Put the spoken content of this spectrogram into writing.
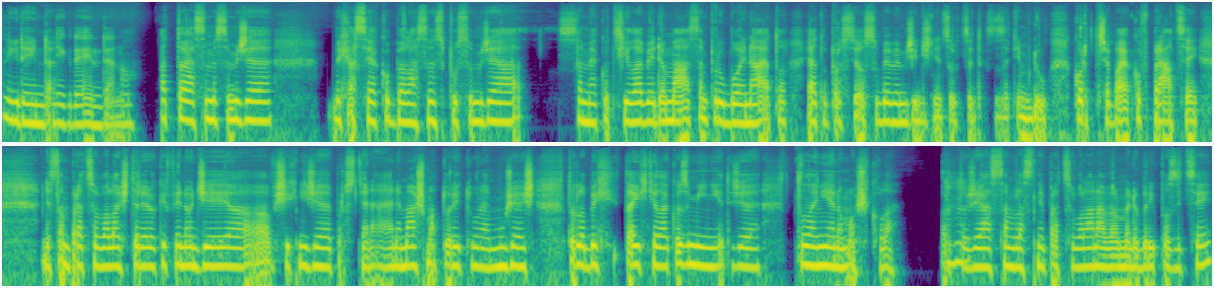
někde jinde. Někde jinde no. A to já si myslím, že bych asi jako byla svým způsobem, že já jsem jako cíle vědomá, jsem průbojná, já to, já to prostě o sobě vím, že když něco chci, tak se zatím jdu. Kort třeba jako v práci, kde jsem pracovala čtyři roky v Inoji a všichni, že prostě ne, nemáš maturitu, nemůžeš. Tohle bych tady chtěla jako zmínit, že to není jenom o škole. Protože já jsem vlastně pracovala na velmi dobré pozici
